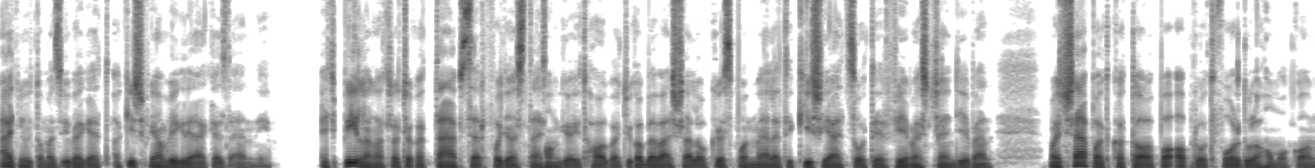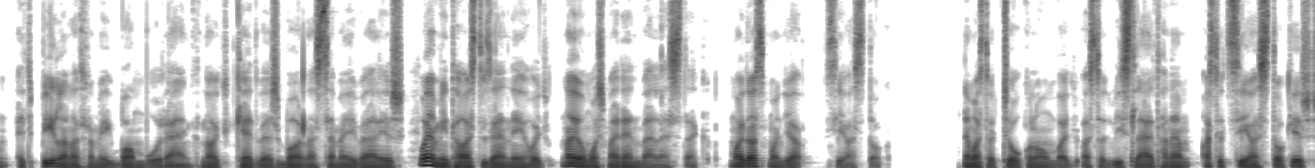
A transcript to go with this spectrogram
Átnyújtom az üveget, a kisfiam végre elkezd enni. Egy pillanatra csak a tápszer fogyasztás hangjait hallgatjuk a bevásárló központ melletti kis játszótér fémes csendjében, majd sápatka talpa aprót fordul a homokon, egy pillanatra még bambúránk, nagy, kedves barna szemeivel, és olyan, mintha azt üzenné, hogy na jó, most már rendben lesztek. Majd azt mondja, sziasztok nem azt, hogy csókolom, vagy azt, hogy viszlát, hanem azt, hogy sziasztok, és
